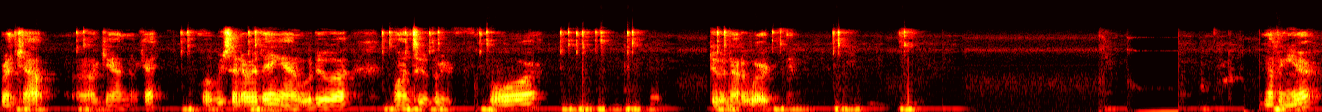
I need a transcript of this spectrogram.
branch out uh, again okay we'll reset everything and we'll do a one two three four do another word nothing here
